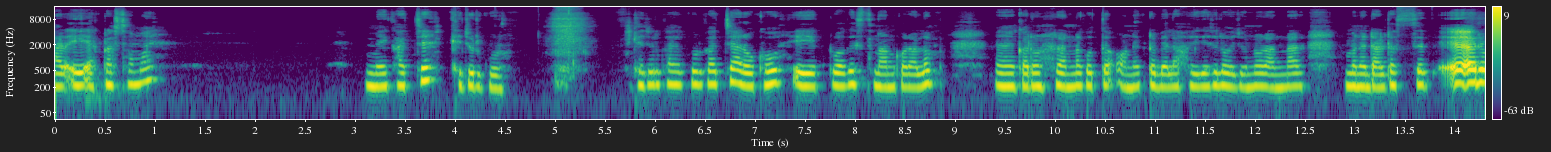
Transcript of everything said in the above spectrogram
আর এই একটার সময় মেয়ে খাচ্ছে খেজুর গুড়। খেজুর খা, গুড় খাচ্ছে আর ওকেও এই একটু আগে স্নান করালাম। কারণ রান্না করতে অনেকটা বেলা হয়ে গেছিল, ওই জন্য রান্নার মানে ডালটা আরে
